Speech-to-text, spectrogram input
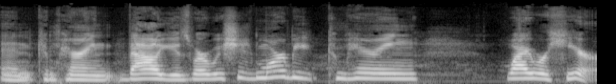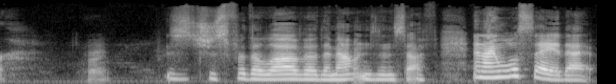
and comparing values where we should more be comparing why we're here. It's just for the love of the mountains and stuff. And I will say that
